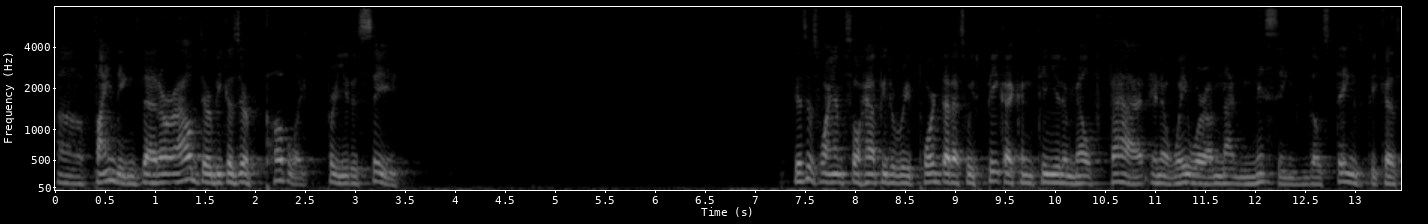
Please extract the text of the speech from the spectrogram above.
uh, findings that are out there because they're public for you to see. This is why I'm so happy to report that as we speak, I continue to melt fat in a way where I'm not missing those things because,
